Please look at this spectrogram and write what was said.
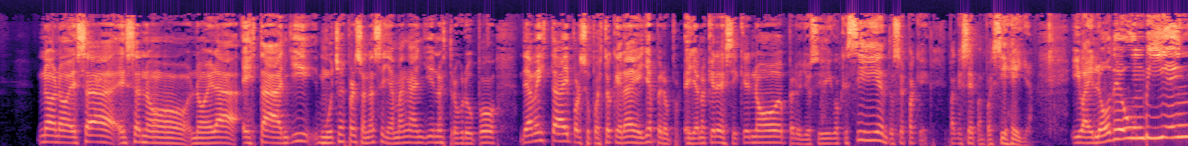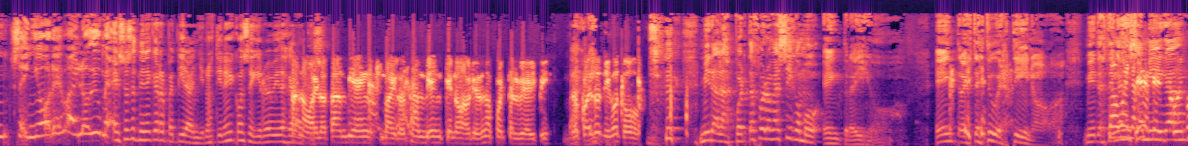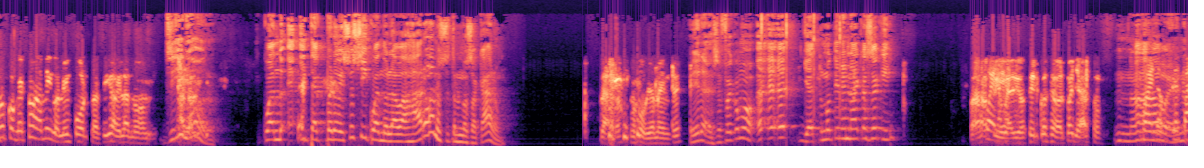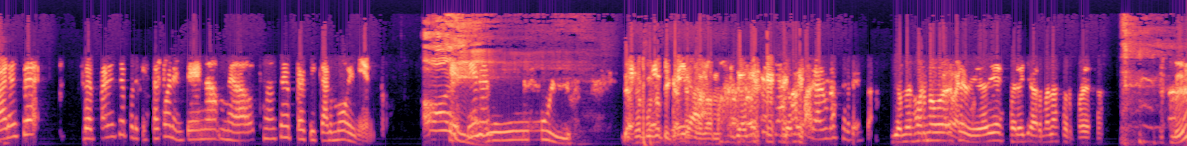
No, no, esa, esa no, no era esta Angie. Muchas personas se llaman Angie en nuestro grupo de amistad y por supuesto que era ella, pero ella no quiere decir que no, pero yo sí digo que sí, entonces para que, para que sepan, pues sí es ella. Y bailó de un bien, señores, bailó de un bien. Eso se tiene que repetir, Angie. Nos tienes que conseguir bebidas No, gratis. no, bailó tan bien, bailó tan bien que nos abrieron la puerta al VIP. No, con eso digo todo. Mira, las puertas fueron así como, entra, hijo. Entra, este es tu destino. Mientras No, tengas bueno, esa amiga... vengo con estos amigos, no importa, sigue bailando. Sí, no. Cuando, eh, pero eso sí, cuando la bajaron, a nosotros nos sacaron. Claro, obviamente. Mira, eso fue como, eh, eh, eh, ya tú no tienes nada que hacer aquí. Papi, Bueno. adiós circo, se va el payaso. No, bueno, Ah, bueno. prepárense, prepárense porque esta cuarentena me ha dado chance de practicar movimiento. ¡Ay! ¿Tienen? Uy, ya se puso picante el Mira, programa. yo me, yo voy me- a pagar una cerveza. yo mejor no veo ese video y espero llevarme la sorpresa.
